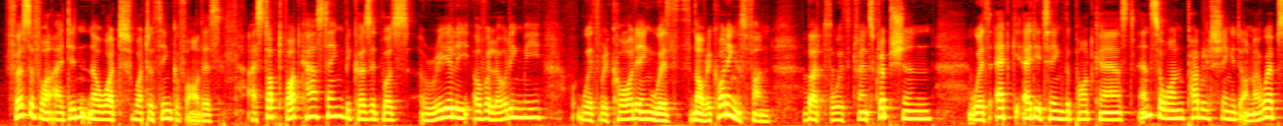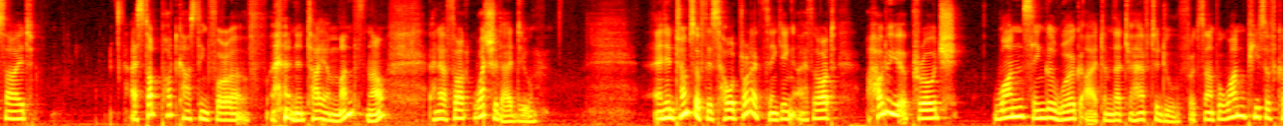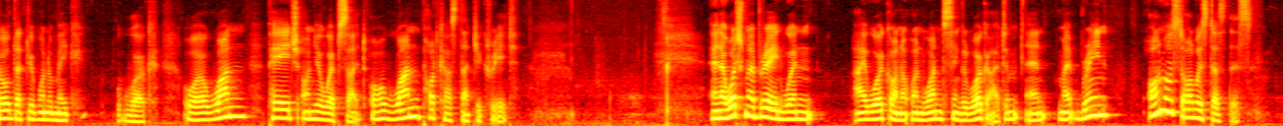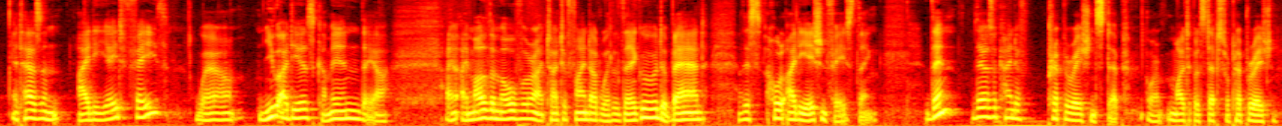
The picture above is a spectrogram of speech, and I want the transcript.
First of all, I didn't know what, what to think of all this. I stopped podcasting because it was really overloading me with recording, with no, recording is fun, but with transcription, with ed- editing the podcast, and so on, publishing it on my website. I stopped podcasting for, a, for an entire month now, and I thought, what should I do? And in terms of this whole product thinking, I thought, how do you approach one single work item that you have to do? For example, one piece of code that you want to make work, or one page on your website, or one podcast that you create. And I watch my brain when I work on, on one single work item, and my brain almost always does this. It has an ideate phase where new ideas come in, they are I, I, mull them over, I try to find out whether they're good or bad, this whole ideation phase thing. Then there's a kind of preparation step or multiple steps for preparation.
